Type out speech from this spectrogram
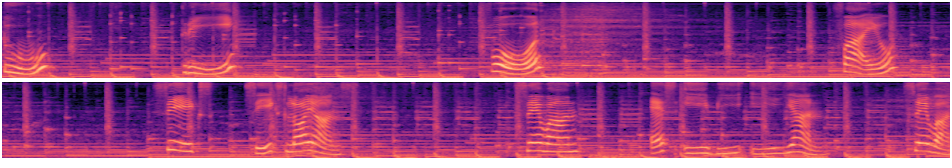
two, three, four, five, six. Six lions. Seven. S E V E N. Seven.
